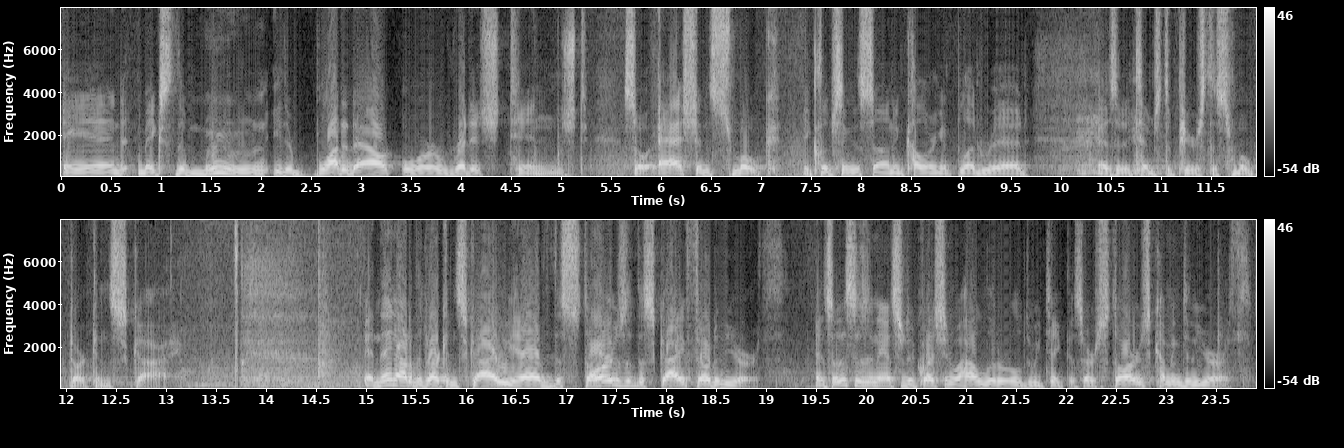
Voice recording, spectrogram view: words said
and makes the moon either blotted out or reddish tinged. So, ash and smoke, eclipsing the sun and coloring it blood red as it attempts to pierce the smoke darkened sky. And then out of the darkened sky, we have the stars of the sky fell to the earth. And so this is an answer to the question well, how literal do we take this? Are stars coming to the earth?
